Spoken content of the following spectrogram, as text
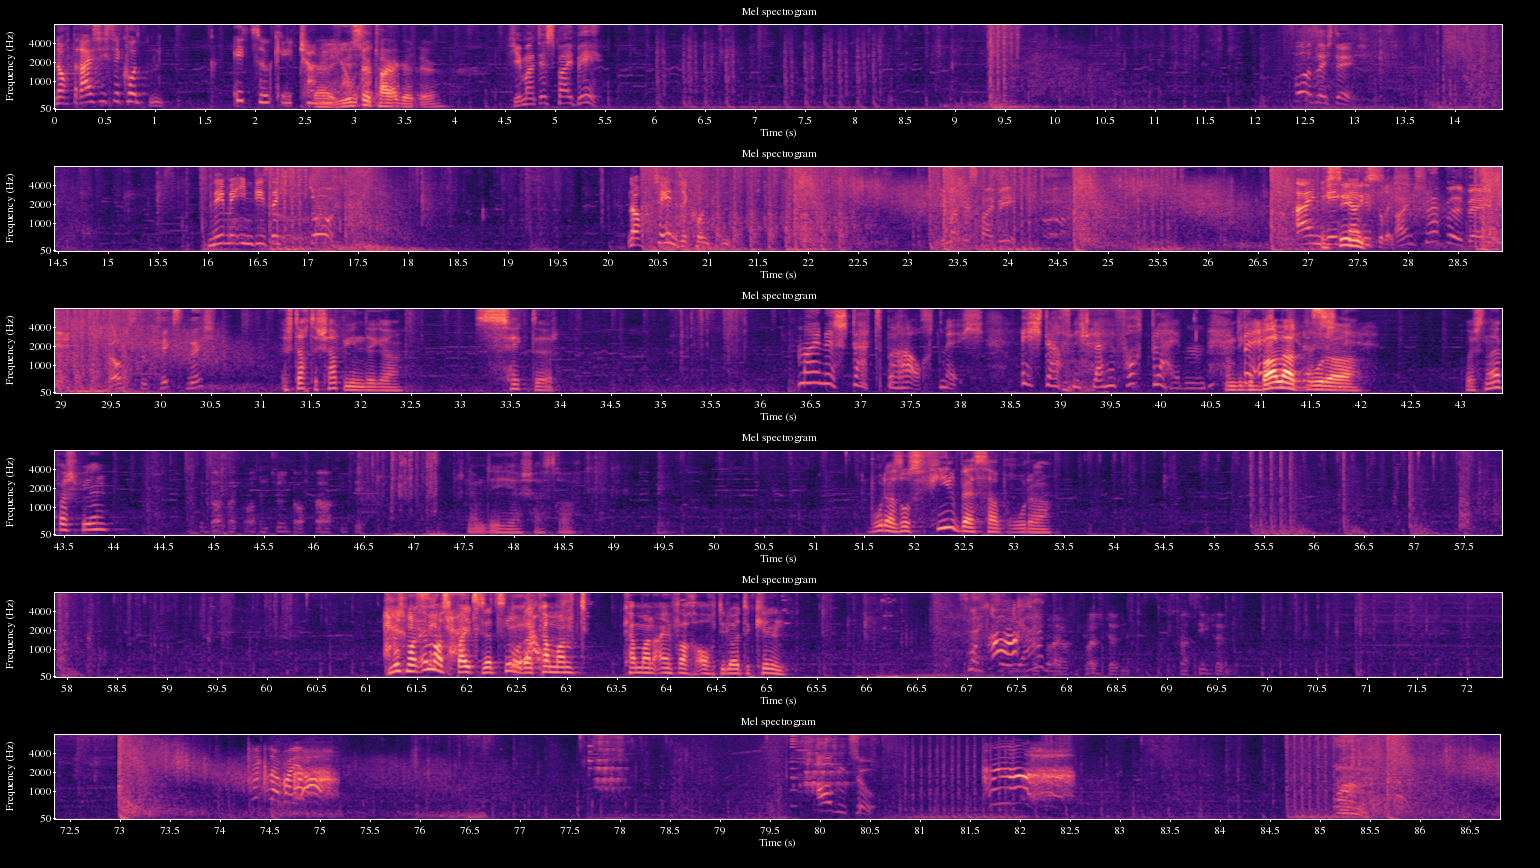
Noch 30 Sekunden. It's okay, Yeah, Chummy. use your tiger there. Jemand ist bei B. Vorsichtig! Nehme ihn die Sicht. Tot! Noch 10 Sekunden. Jemand ist bei B. Ein Ich Gegner nix. übrig. Ein Triple, Baby! Glaubst du, kriegst mich? Ich dachte, ich hab ihn, Digga. Sektor. Meine Stadt braucht mich. Ich darf nicht lange fortbleiben. Haben die Beenden geballert, Bruder. schnell. Soll ich Sniper spielen? Ich nehm die hier, scheiß drauf. Bruder, so ist viel besser, Bruder. Muss man immer Spike setzen oder kann man kann man einfach auch die Leute killen? Das war einfach Leute töten. Das kann das Team töten.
